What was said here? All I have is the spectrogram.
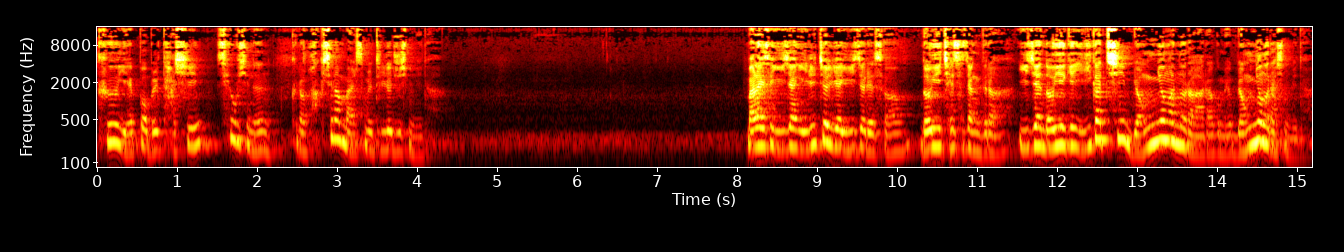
그 예법을 다시 세우시는 그런 확실한 말씀을 들려주십니다. 말라기서 2장 1절 이하 2절에서 너희 제사장들아 이제 너희에게 이같이 명령하노라 라고 명령을 하십니다.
